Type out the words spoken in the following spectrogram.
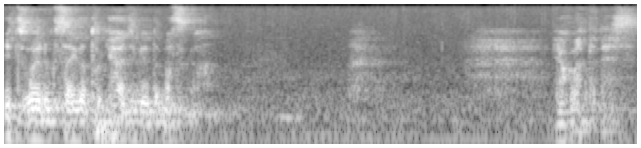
偽りの鎖が解き始めてますが。よかったです。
